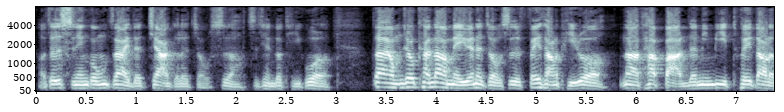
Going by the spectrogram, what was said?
啊，这是十年公债的价格的走势啊，之前都提过了。再来我们就看到美元的走势非常的疲弱，那它把人民币推到了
